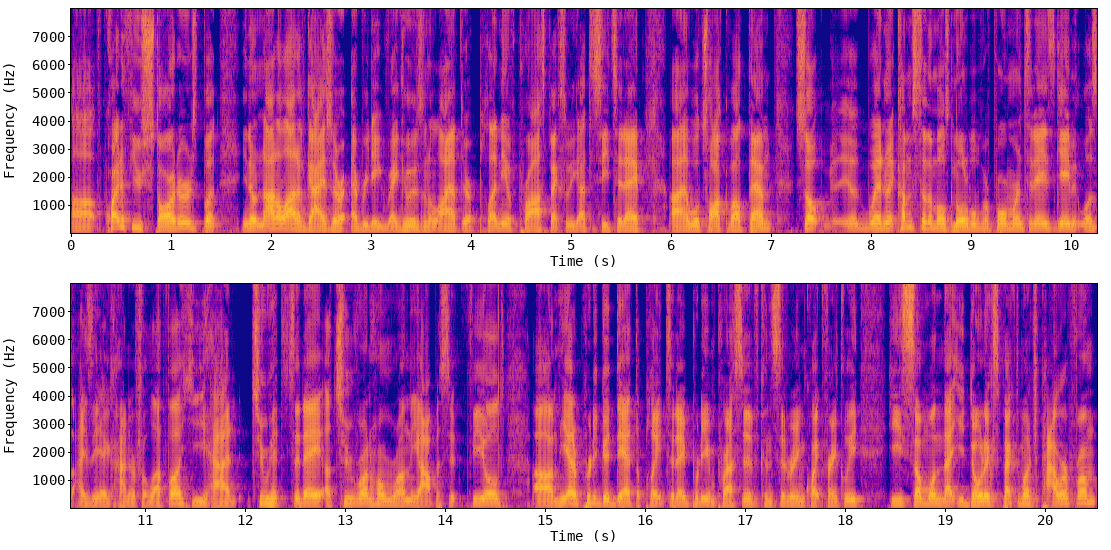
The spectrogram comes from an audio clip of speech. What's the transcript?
uh, quite a few starters, but you know not a lot of guys that are everyday regulars in the lineup. There are plenty of prospects we got to see today, uh, and we'll talk about them. So uh, when it comes to the most notable performer in today's game, it was Isiah Kiner-Falefa. He had two hits today, a two-run home run the opposite field. Um, he had a pretty good day at the plate today, pretty impressive considering, quite frankly, he's someone that you don't expect much power from.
